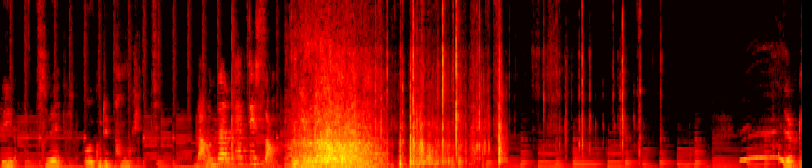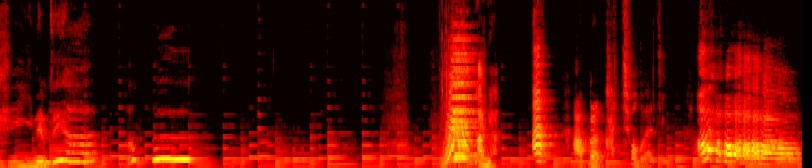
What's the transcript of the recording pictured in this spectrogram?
내일 아침에 얼굴이 부으겠지? 나 혼자는 살찌어. 음, 역시 이 냄새야. 아니야. 아! 아빠랑 같이 먹어야지. 아!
